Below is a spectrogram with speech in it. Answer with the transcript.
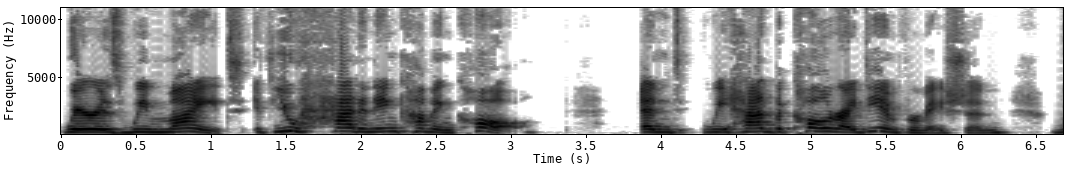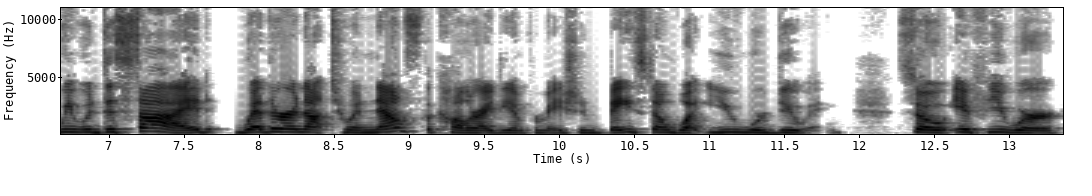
whereas we might, if you had an incoming call and we had the caller ID information, we would decide whether or not to announce the caller ID information based on what you were doing. So if you were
